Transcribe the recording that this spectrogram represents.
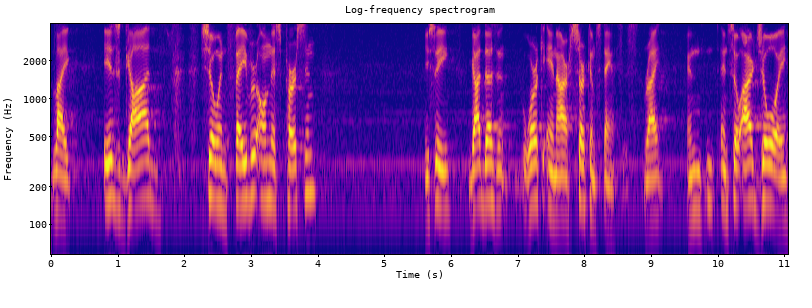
Like, is God showing favor on this person? You see, God doesn't work in our circumstances, right? And, and so our joy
